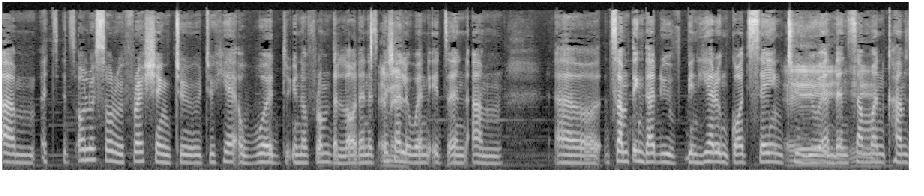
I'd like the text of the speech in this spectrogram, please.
um it's it's always so refreshing to to hear a word, you know, from the Lord and especially when it's an um uh something that you've been hearing God saying to you and then Hey, someone comes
